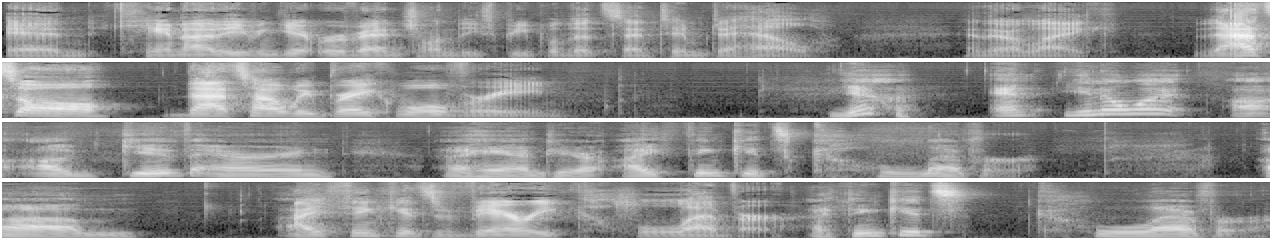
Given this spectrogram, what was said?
and cannot even get revenge on these people that sent him to hell. And they're like, "That's all. That's how we break Wolverine." Yeah. And you know what? I'll, give Aaron a hand here. I think it's clever. Um, I think it's very clever. I think it's clever.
